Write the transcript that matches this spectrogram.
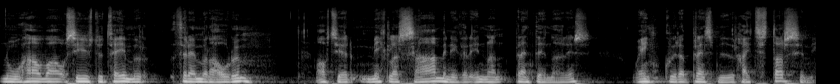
Nú hafa á síðustu tveimur þreimur árum átt sér mikla saminningar innan brentiðinarins og einhverja prentsmiður hætt starfsemi.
